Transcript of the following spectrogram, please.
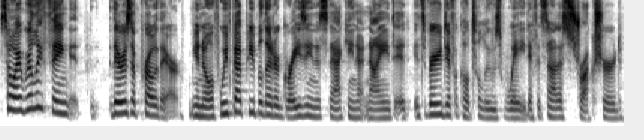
So I really think there is a pro there. You know, if we've got people that are grazing and snacking at night, it, it's very difficult to lose weight if it's not a structured,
